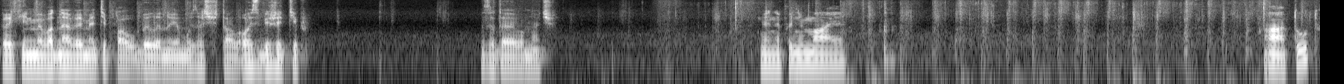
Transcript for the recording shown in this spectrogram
Прикинь, ми в одне время типа убили, но йому засчитало. Ось біжить тип. За деревом наче. Він не понімає. А, тут?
